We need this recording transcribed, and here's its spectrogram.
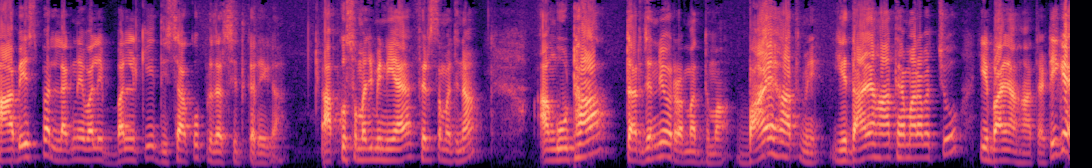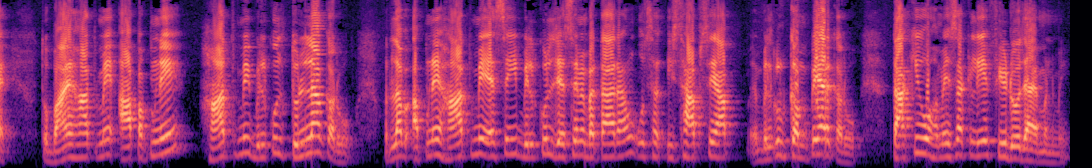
आवेश पर लगने वाले बल की दिशा को प्रदर्शित करेगा। आपको समझ में नहीं आया? फिर समझना। अंगूठा, तर्जनी और मध्यमा। बाएँ हाथ में, ये दाया हाथ है हमारा बच्चों, ये बाया हाथ है, ठीक है? तो बाएँ हाथ में आप अपने हाथ में बिल्कुल तुलना करो। मतलब अपने हाथ में ऐसे ही बिल्कुल जैसे मैं बता रहा हूँ, उस हिसाब से आप बिल्कुल कंपेयर करो, ताकि वो हमेशा के लिए फ़ीड हो जाए मन में।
